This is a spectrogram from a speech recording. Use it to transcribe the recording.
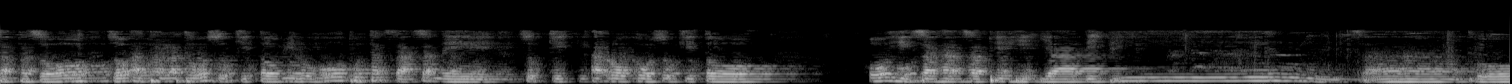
สัพพโสโสอัตทรโทสุขิโตวิโรโหพุทธศาสเน สุขิอโรโกสุขิโตโอหิสหัสเพหิยาติพีสาธุ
